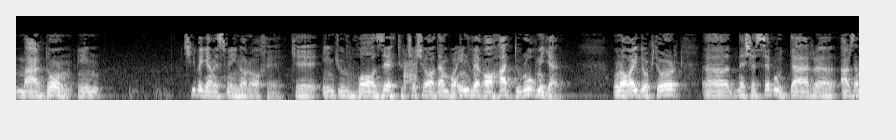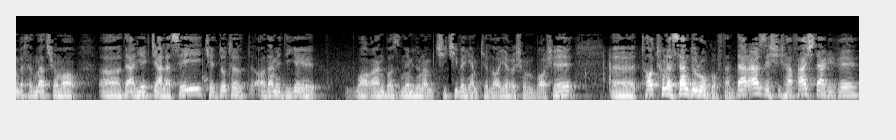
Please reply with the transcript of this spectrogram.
مردم این چی بگم اسم اینا رو آخه که اینجور واضح تو چش آدم با این وقاحت دروغ میگن. اون آقای دکتر نشسته بود در ارزم به خدمت شما در یک جلسه ای که دو تا آدم دیگه واقعا باز نمی‌دونم چی چی بگم که لایقشون باشه. تا تونستن دروغ گفتن. در عرض 6 7 دقیقه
